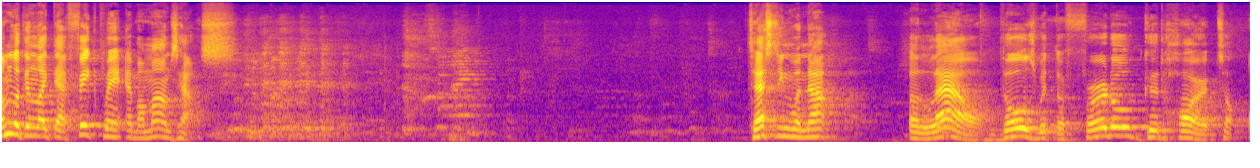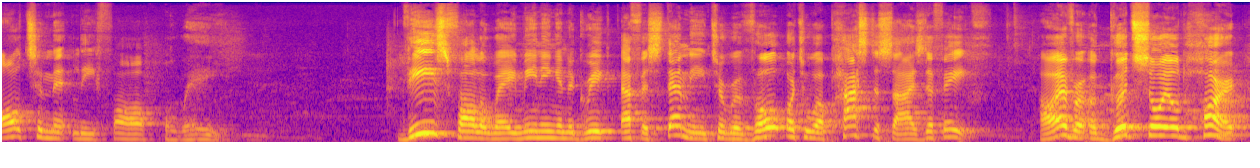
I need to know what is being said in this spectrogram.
I'm looking like that fake plant at my mom's house. Testing will not allow those with the fertile good heart to ultimately fall away. These fall away, meaning in the Greek aphistemi, to revolt or to apostatize the faith. However, a good soiled heart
